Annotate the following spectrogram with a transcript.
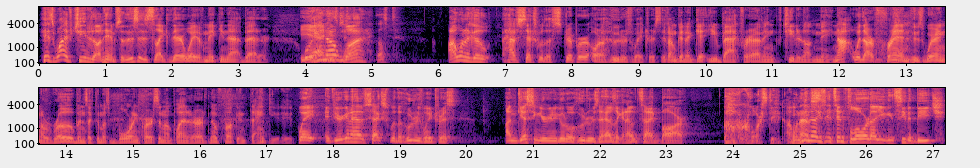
his wife cheated on him, so this is like their way of making that better. Well, yeah, you know just- what? I want to go have sex with a stripper or a Hooters waitress if I'm to get you back for having cheated on me. Not with our friend who's wearing a robe and is like the most boring person on planet Earth. No fucking thank you, dude. Wait, if you're gonna have sex with a Hooters waitress, I'm guessing you're gonna go to a Hooters that has like an outside bar. Oh, of course, dude. I want to You know, it's, it's in Florida. You can see the beach.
